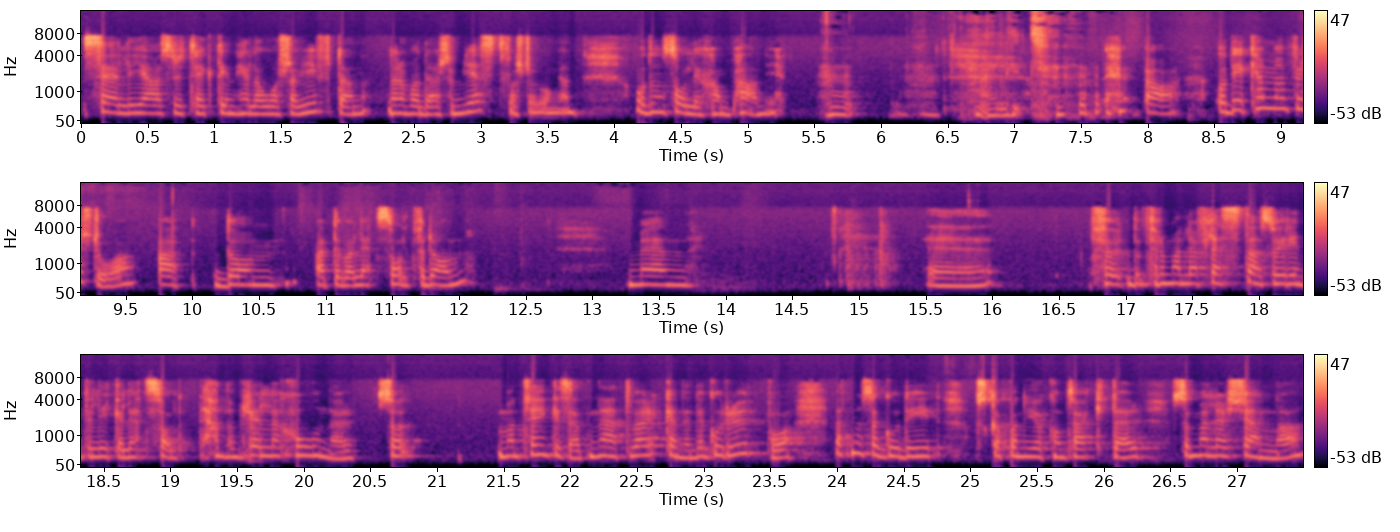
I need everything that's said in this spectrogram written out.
sälja så det täckte in hela årsavgiften när de var där som gäst första gången. Och de sålde champagne. Mm. Härligt. ja, och det kan man förstå att, de, att det var lättsålt för dem. Men eh, för, för de allra flesta så är det inte lika lättsålt. Det handlar om relationer. Så man tänker sig att nätverkande det går ut på att man ska gå dit och skapa nya kontakter som man lär känna.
